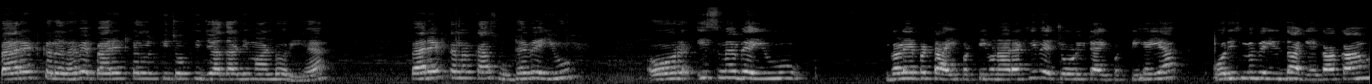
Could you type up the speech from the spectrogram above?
पैरेट कलर है वे, पैरेट कलर की चौकी ज़्यादा डिमांड हो रही है। पैरेट कलर का सूट है वे यू, और इसमें वे यू गले पर टाई पट्टी बना रखी, वे चौड़ी टाई पट्टी है या, और इसमें वे धागे का काम,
